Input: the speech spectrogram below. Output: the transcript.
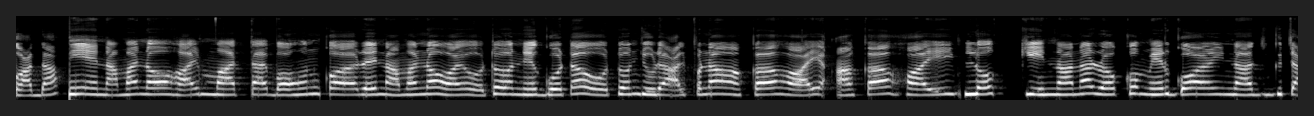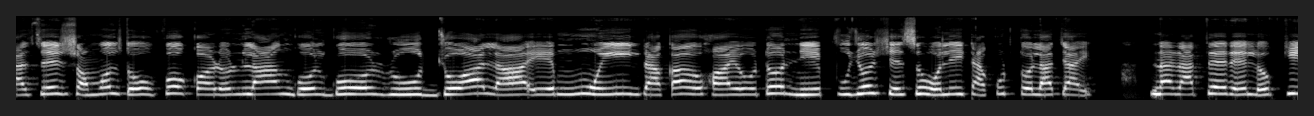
গাদা নিয়ে নামানো হয়। মাথায় বহন করে নামানো হয়। উঠোনে গোটা উঠোন জুড়ে আলপনা আঁকা হয় আঁকা হয়। লক্ষ্মী নানা রকমের গয়না, চাষের সমস্ত উপকরণ, লাঙ্গল, গরু, জোয়ালা, এ মুই রাখা হয় উঠোনে পুজো শেষ হলেই ঠাকুর তোলা যায়। না রাতের লক্ষ্মী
